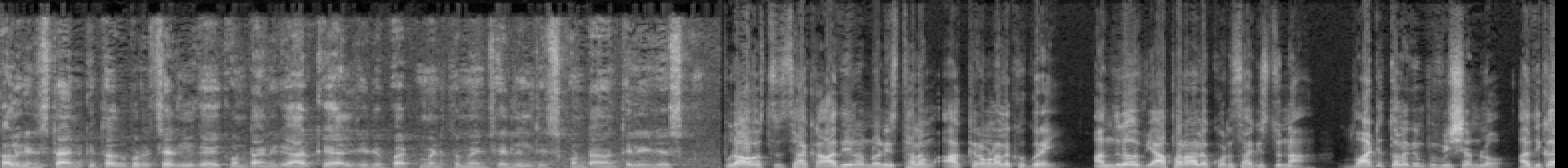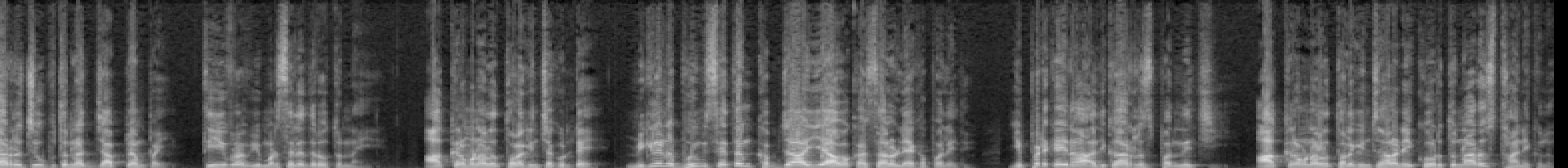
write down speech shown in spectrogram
తొలగించడానికి తదుపరి చర్యలు కైకొనడానికి ఆర్కియాలజీ డిపార్ట్మెంట్తో మేము చర్యలు తీసుకుంటామని తెలియజేసుకుంటాం పురావస్తు శాఖ ఆధీనంలోని స్థలం ఆక్రమణలకు గురై అందులో వ్యాపారాలు కొనసాగిస్తున్న వాటి తొలగింపు విషయంలో అధికారులు చూపుతున్న జాప్యంపై తీవ్ర విమర్శలు ఎదురవుతున్నాయి. ఆక్రమణలు తొలగించకుంటే మిగిలిన భూమి సైతం కబ్జా అయ్యే అవకాశాలు లేకపోలేదు. ఇప్పటికైనా అధికారులు స్పందించి ఆక్రమణలు తొలగించాలని కోరుతున్నారు స్థానికులు.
